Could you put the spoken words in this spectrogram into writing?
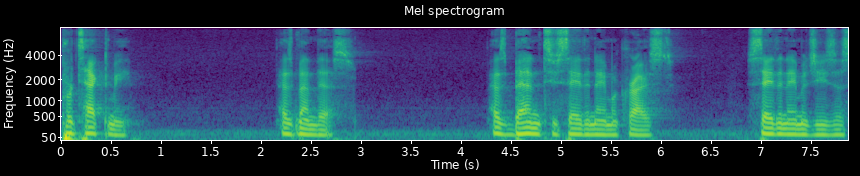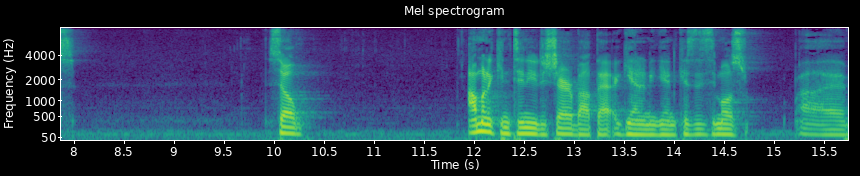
protect me has been this, has been to say the name of Christ say the name of Jesus. So I'm going to continue to share about that again and again because it's the most uh,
